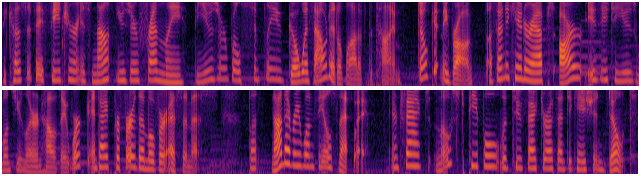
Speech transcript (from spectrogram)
because if a feature is not user friendly, the user will simply go without it a lot of the time. Don't get me wrong, authenticator apps are easy to use once you learn how they work, and I prefer them over SMS, but not everyone feels that way. In fact, most people with two factor authentication don't.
